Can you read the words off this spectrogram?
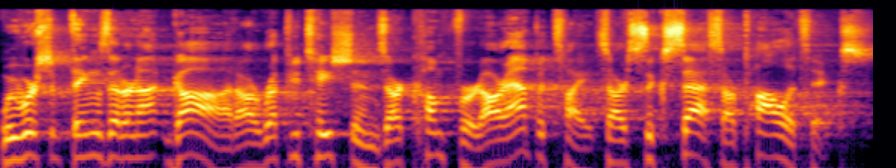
We worship things that are not God, our reputations, our comfort, our appetites, our success, our politics.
